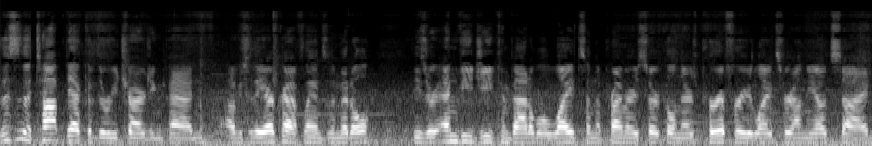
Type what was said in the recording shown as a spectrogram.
So this is the top deck of the recharging pad. Obviously the aircraft lands in the middle. These are NVG compatible lights on the primary circle and there's periphery lights around the outside.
